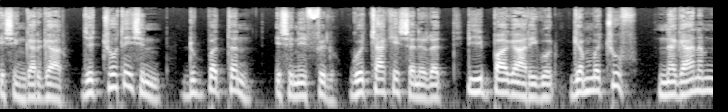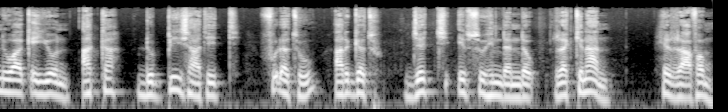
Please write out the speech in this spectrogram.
isin gargaaru. Jechoota isin dubbattan. Isiniif filu. Gochaa keessan irratti dhiibbaa gaarii godhu. Gammachuuf nagaa namni waaqayyoon akka dubbii isaatiitti fudhatu argatu jechi ibsuu hin danda'u. Rakkinaan hin raafamu.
